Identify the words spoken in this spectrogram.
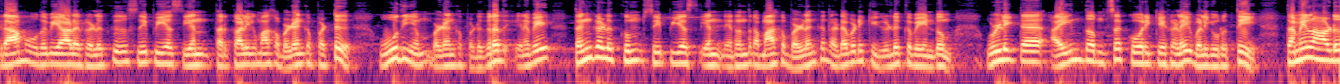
கிராம உதவியாளர்களுக்கு சிபிஎஸ் எண் தற்காலிகமாக வழங்கப்பட்டு ஊதியம் வழங்கப்படுகிறது. எனவே தங்களுக்கும் சிபிஎஸ் எண் நிரந்தரமாக வழங்க நடவடிக்கை எடுக்க வேண்டும். உள்ளிட்ட ஐந்து அம்ச கோரிக்கைகளை வலியுறுத்தி தமிழ்நாடு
